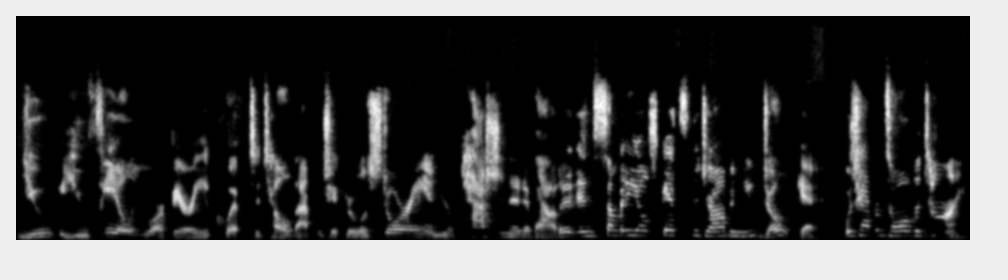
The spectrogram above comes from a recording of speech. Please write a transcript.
you you feel you are very equipped to tell that particular story and you're passionate about it and somebody else gets the job and you don't get it which happens all the time.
